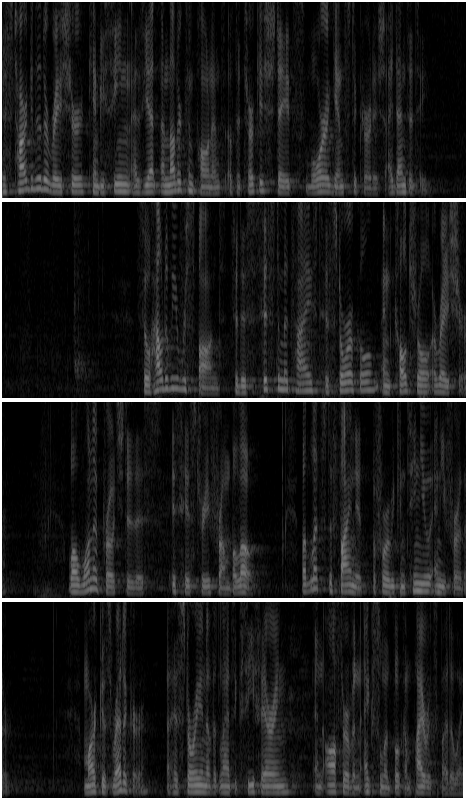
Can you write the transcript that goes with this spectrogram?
This targeted erasure can be seen as yet another component of the Turkish state's war against the Kurdish identity. So, how do we respond to this systematized historical and cultural erasure? Well, one approach to this is history from below but let's define it before we continue any further. Marcus Rediker, a historian of Atlantic seafaring and author of an excellent book on pirates, by the way,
